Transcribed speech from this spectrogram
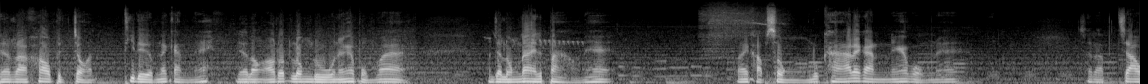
แล้วเราเข้าไปจอดที่เดิมแล้วกันนะ เดี๋ยวลองเอารถลงดูนะครับผมว่ามันจะลงได้หรือเปล่านะฮะไว้ขับส่งลูกค้าแล้วกันนะครับผมนะฮะสำหรับเจ้า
